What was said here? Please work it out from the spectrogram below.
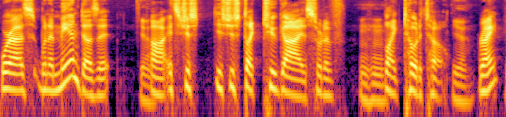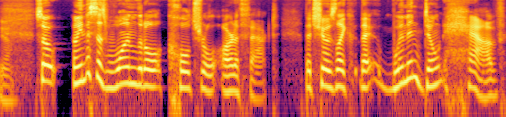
Whereas when a man does it, Yeah. uh, it's just it's just like two guys sort of like toe to toe. yeah, Right? yeah, So, I mean, this is one little cultural artifact that shows like that women don't have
